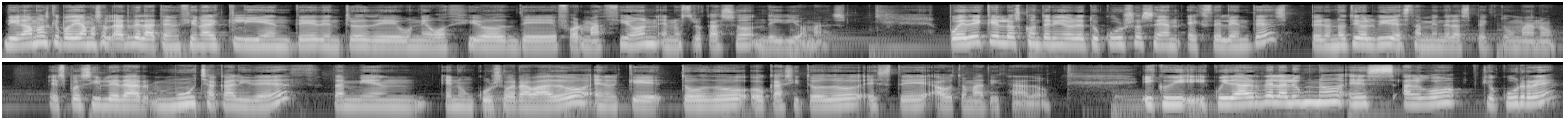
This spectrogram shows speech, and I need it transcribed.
Digamos que podríamos hablar de la atención al cliente dentro de un negocio de formación, en nuestro caso de idiomas. Puede que los contenidos de tu curso sean excelentes, pero no te olvides también del aspecto humano. Es posible dar mucha calidez también en un curso grabado en el que todo o casi todo esté automatizado. Y, cuidar del alumno es algo que ocurre,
